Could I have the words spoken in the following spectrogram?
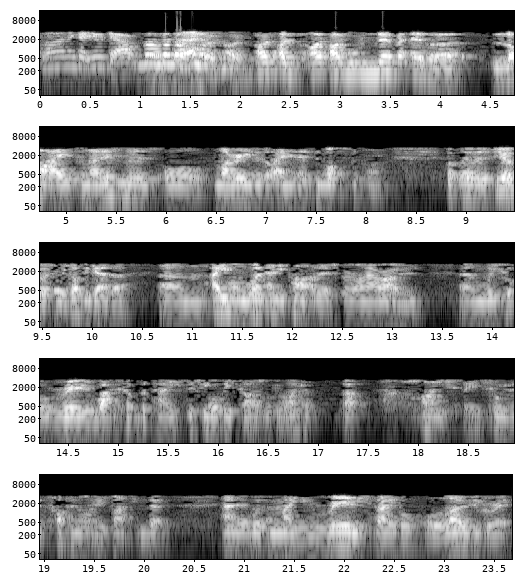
Trying to get you a doubt. no, no, no, no, no. I, I, I, I will never ever lie to my listeners or my readers or anything to what's the point. But there was a few of us, we got together. Um, Avon weren't any part of this, we were on our own, and we sort of really whacked up the pace to see what these cars would be like at, at high speed, talking the top end of what these bikes can do. And it was amazing, really stable, loads of grip.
